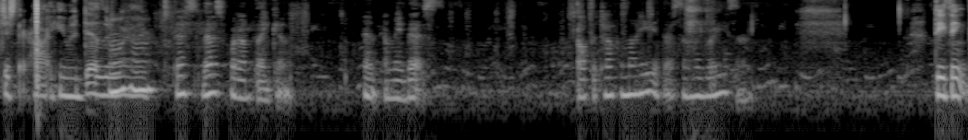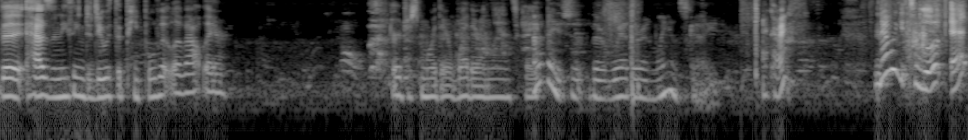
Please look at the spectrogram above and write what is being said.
Just their hot, humid desert weather. Mhm. That's that's what I'm thinking. And I mean that's off the top of my head. That's the only reason. Do you think that has anything to do with the people that live out there? Or just more their weather and landscape? I think it's their weather and landscape. Okay. Now we get to look at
